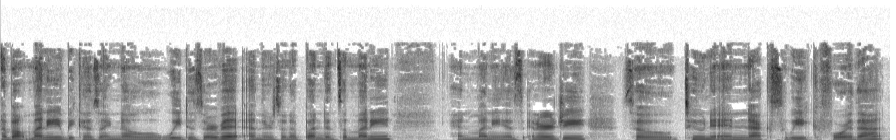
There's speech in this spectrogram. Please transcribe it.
about money because I know we deserve it and there's an abundance of money and money is energy. So tune in next week for that.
